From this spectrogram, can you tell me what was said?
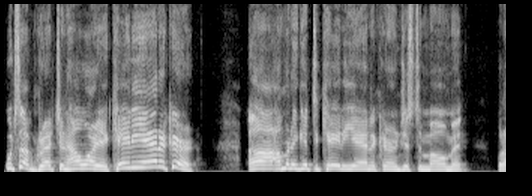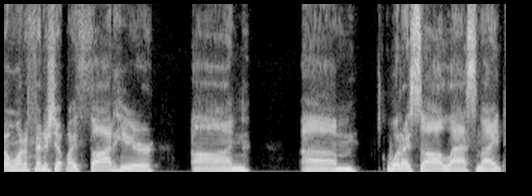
What's up, Gretchen? How are you? Katie Anaker. Uh, I'm going to get to Katie Anaker in just a moment. but I want to finish up my thought here on um, what I saw last night.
